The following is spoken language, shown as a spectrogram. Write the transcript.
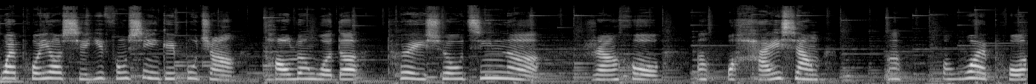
外婆要写一封信给部长讨论我的退休金呢，然后，呃，我还想，呃，外婆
